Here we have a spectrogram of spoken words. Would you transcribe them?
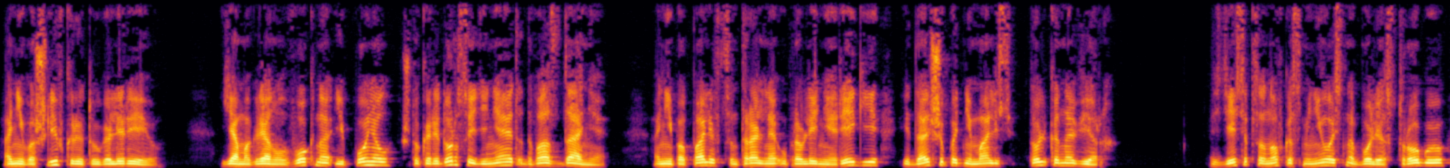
Они вошли в крытую галерею. Яма глянул в окна и понял, что коридор соединяет два здания. Они попали в центральное управление регии и дальше поднимались только наверх. Здесь обстановка сменилась на более строгую,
